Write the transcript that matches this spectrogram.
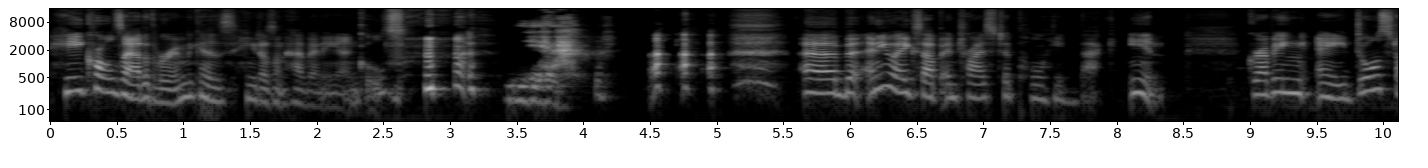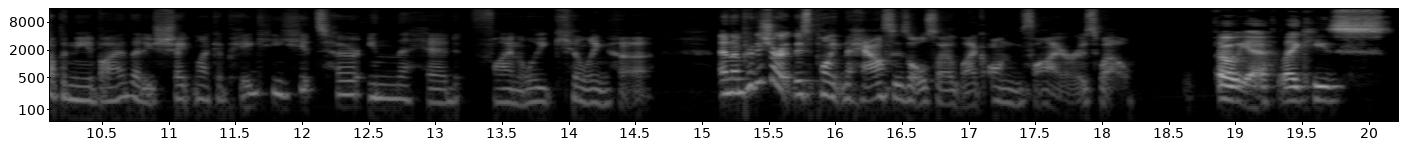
he crawls out of the room because he doesn't have any ankles. yeah. uh, but Annie wakes up and tries to pull him back in. Grabbing a doorstopper nearby that is shaped like a pig, he hits her in the head, finally killing her. And I'm pretty sure at this point the house is also like on fire as well. Oh yeah, like he's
